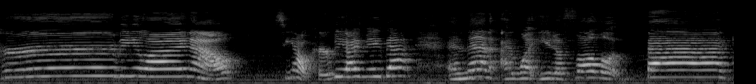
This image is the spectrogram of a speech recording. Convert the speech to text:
curvy line out See how curvy I made that? And then I want you to follow it back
